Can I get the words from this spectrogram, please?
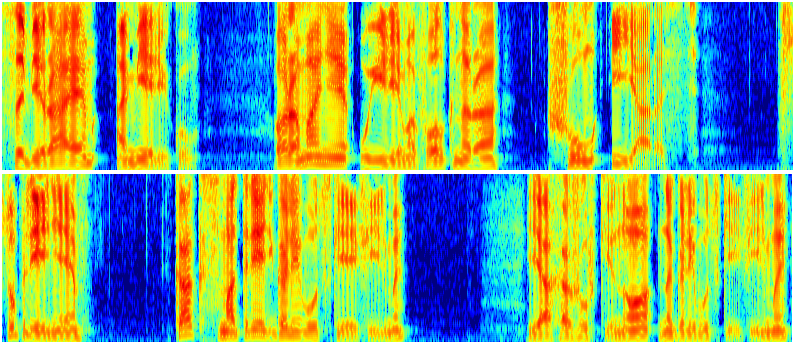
Собираем Америку. О романе Уильяма Фолкнера «Шум и ярость». Вступление. Как смотреть голливудские фильмы? Я хожу в кино на голливудские фильмы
